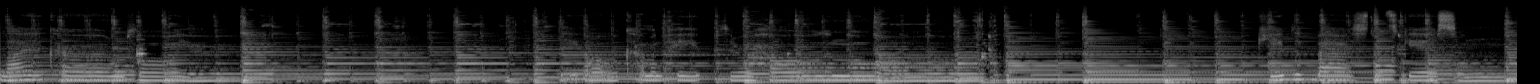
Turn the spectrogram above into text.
like her Keep the bastards guessing.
